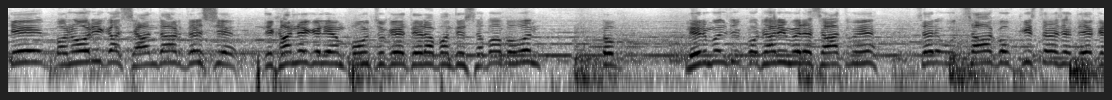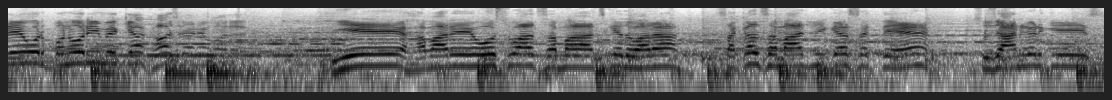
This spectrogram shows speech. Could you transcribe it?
के बनोरी का शानदार दृश्य दिखाने के लिए हम पहुँच चुके हैं तेरापंथी सभा भवन। तो निर्मल जी कोठारी मेरे साथ में सर, उत्साह को किस तरह से देख रहे हैं और बनोरी में क्या खास रहने वाला है? ये हमारे ओसवाल समाज के द्वारा सकल समाज भी कह सकते हैं। सुजानगढ़ की इस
